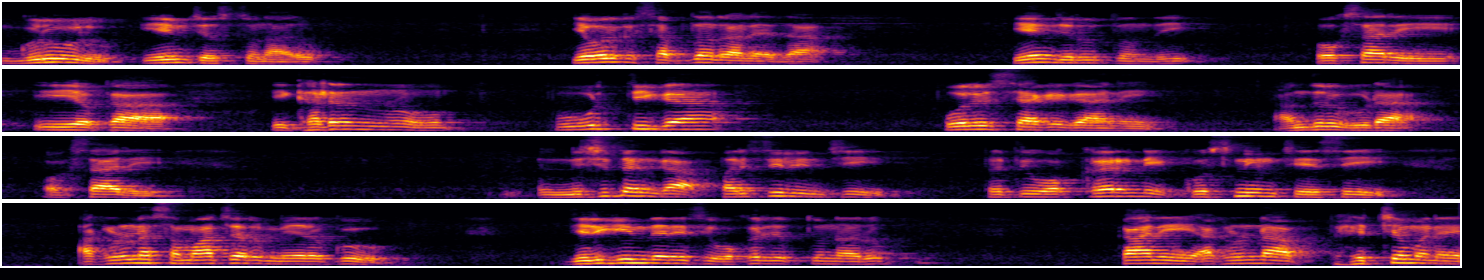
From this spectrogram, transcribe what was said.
గురువులు ఏం చేస్తున్నారు? ఎవరికి శబ్దం రాలేదా? ఏం జరుగుతుంది? ఒకసారి ఈ యొక్క ఈ ఘటనను పూర్తిగా పోలీస్ శాఖ కానీ అందరూ కూడా ఒకసారి నిశితంగా పరిశీలించి ప్రతి ఒక్కరిని క్వశ్చనింగ్ చేసి అక్కడున్న సమాచారం మేరకు జరిగిందనేసి ఒకరు చెప్తున్నారు. కానీ అక్కడున్న హెచ్ఎం అనే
